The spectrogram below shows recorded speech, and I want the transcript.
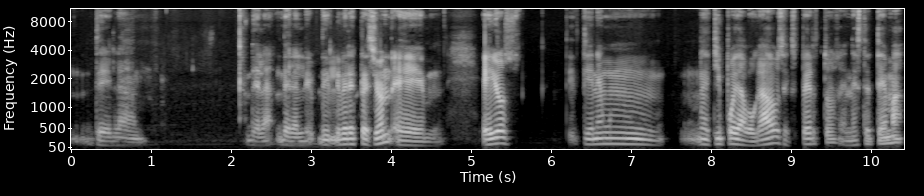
de la, de la, de la libre expresión. Eh, ellos tienen un, equipo de abogados expertos en este tema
